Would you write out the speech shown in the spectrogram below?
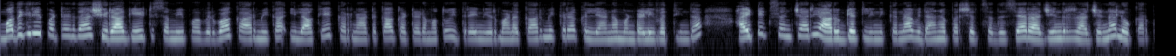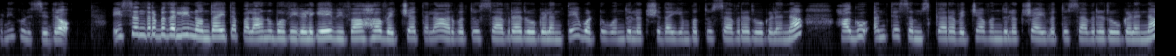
ಮಧುಗಿರಿ ಪಟ್ಟಣದ ಶಿರಾಗೇಟ್ ಸಮೀಪವಿರುವ ಕಾರ್ಮಿಕ ಇಲಾಖೆ, ಕರ್ನಾಟಕ ಕಟ್ಟಡ ಮತ್ತು ಇತರೆ ನಿರ್ಮಾಣ ಕಾರ್ಮಿಕರ ಕಲ್ಯಾಣ ಮಂಡಳಿ ವತಿಯಿಂದ ಹೈಟೆಕ್ ಸಂಚಾರಿ ಆರೋಗ್ಯ ಕ್ಲಿನಿಕ್ ಅನ್ನ ವಿಧಾನ ಪರಿಷತ್ ಸದಸ್ಯ ರಾಜೇಂದ್ರ ರಾಜಣ್ಣ ಲೋಕಾರ್ಪಣೆಗೊಳಿಸಿದರು. ಈ ಸಂದರ್ಭದಲ್ಲಿ ನೋಂದಾಯಿತ ಫಲಾನುಭವಿಗಳಿಗೆ ವಿವಾಹ ವೆಚ್ಚ ತಲಾ ಅರವತ್ತು ಸಾವಿರ ರುಗಳಂತೆ ಒಟ್ಟು ಒಂದು ಲಕ್ಷದ ಎಂಬತ್ತು ಸಾವಿರ ರುಗಳನ್ನ ಹಾಗೂ ಅಂತ್ಯ ಸಂಸ್ಕಾರ ವೆಚ್ಚ ಒಂದು ಲಕ್ಷ ಐವತ್ತು ಸಾವಿರ ರುಗಳನ್ನ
